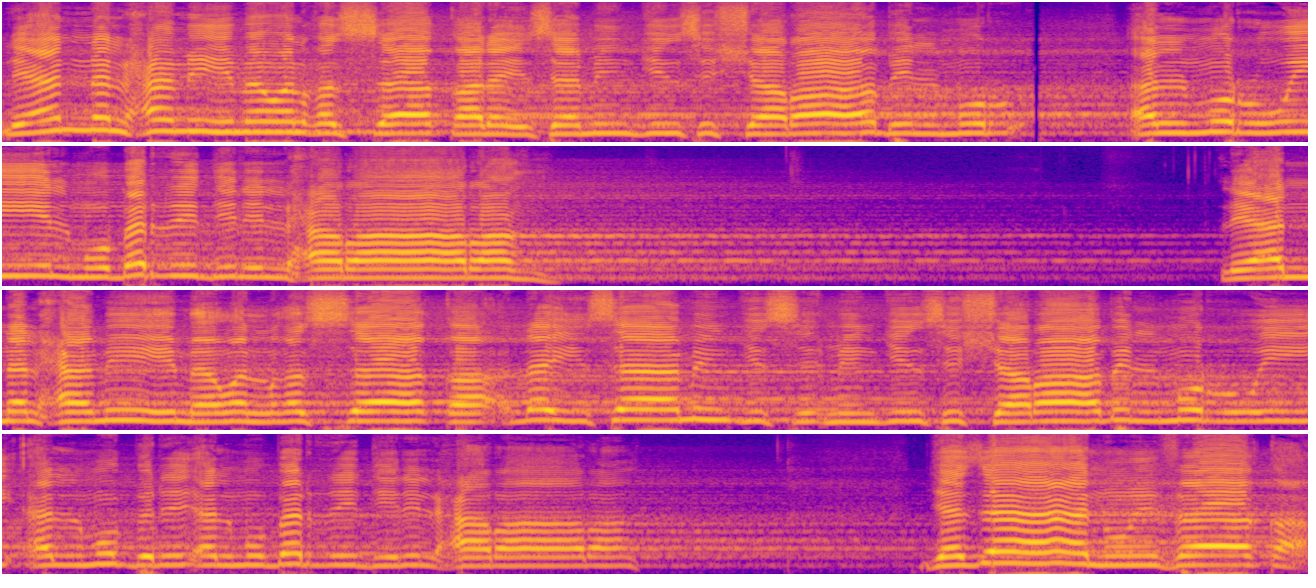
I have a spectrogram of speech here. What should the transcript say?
لأن الحميم والغساق ليس من جنس الشراب المر المروي المبرد للحرارة. لأن الحميم والغساق ليسا من جنس, من جنس الشراب المروي المبرد للحرارة. جزاء وفاقا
